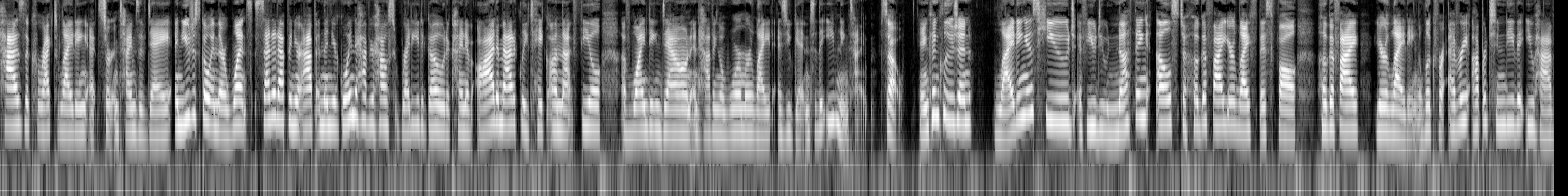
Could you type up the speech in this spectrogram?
has the correct lighting at certain times of day. And you just go in there once, set it up in your app, and then you're going to have your house ready to go to kind of automatically take on that feel of winding down and having a warmer light as you get into the evening time. So, in conclusion, lighting is huge. If you do nothing else to hoogify your life this fall, hoogify your lighting. Look for every opportunity that you have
